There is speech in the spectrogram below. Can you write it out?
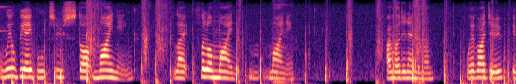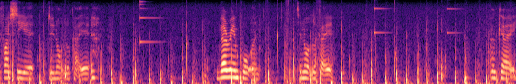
will be able to start mining like full on mine mining I heard an enderman whatever I do if I see it do not look at it Very important to not look at it. Okay.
